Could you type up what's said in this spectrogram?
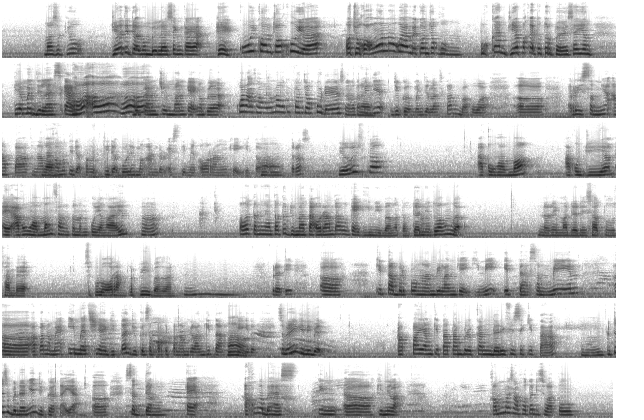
maksudku dia tidak membela sing kayak heh kuwi koncoku ya. Ojo kok ngono kowe ambek koncoku. Hmm. bukan dia pakai tutur bahasa yang dia menjelaskan. Ah ah ah bukan cuman kayak ngebela kok sama ngono aku koncoku deh tapi Nah. dia juga menjelaskan bahwa eh, reasonnya apa kenapa Nah. kamu tidak perlu tidak boleh mengunderestimate orang kayak gitu Heeh. terus ya wis toh aku ngomong aku diam eh aku ngomong sama temanku yang lain Hah? oh ternyata tuh di mata orang tuh aku kayak gini banget toh dan Hmm. itu aku nggak nerima dari satu sampai 10 orang lebih bahkan Hmm. Berarti eh, kita berpenampilan kayak gini, it doesn't mean eh, apa namanya image-nya kita juga seperti penampilan kita Ha. kayak gitu. Sebenarnya gini, Bet. Apa yang kita tampilkan dari fisik kita Hmm. itu sebenarnya juga kayak eh, sedang kayak aku ngebahas tin eh, gini lah. Kamu masang foto di suatu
